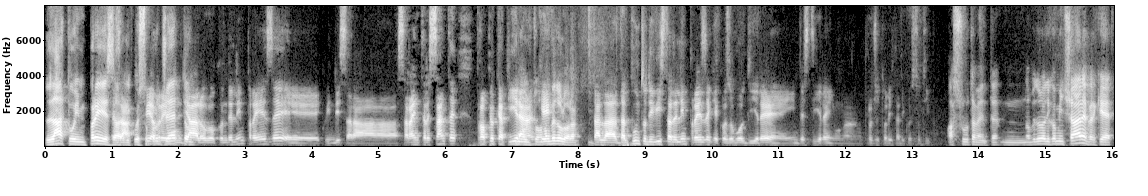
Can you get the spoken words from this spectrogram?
lato impresa Esatto, di questo qui avremo un progetto. dialogo con delle imprese e quindi sarà, sarà interessante proprio capire Molto, anche non vedo l'ora. dalla- dal punto di vista delle imprese che cosa vuol dire investire in una progettualità di questo tipo. Assolutamente. Mm, Non vedo l'ora di cominciare perché,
